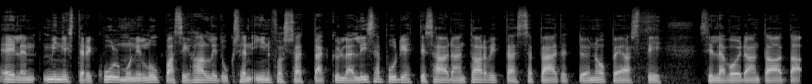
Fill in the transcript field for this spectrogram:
Eilen ministeri Kulmuni lupasi hallituksen infossa, että kyllä lisäbudjetti saadaan tarvittaessa päätettyä nopeasti, sillä voidaan taata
